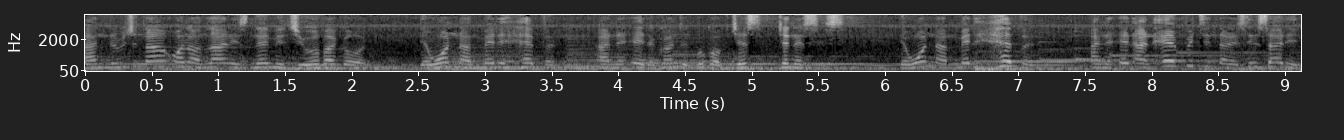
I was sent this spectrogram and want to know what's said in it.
And the original owner of land, his name is Jehovah God. The one that made heaven and the earth, according to the book of Genesis. The one that made heaven and earth and everything that is inside it.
